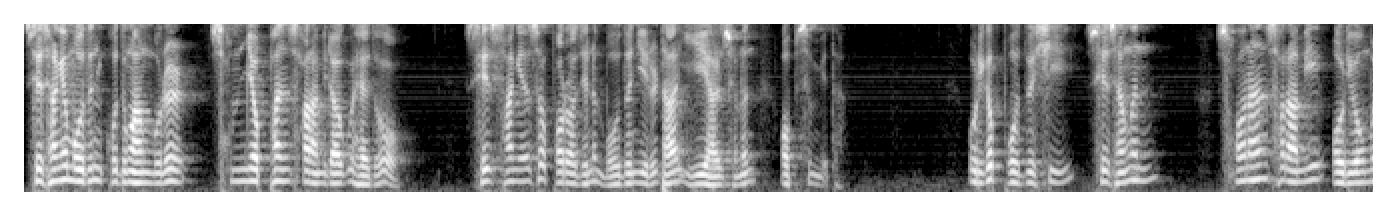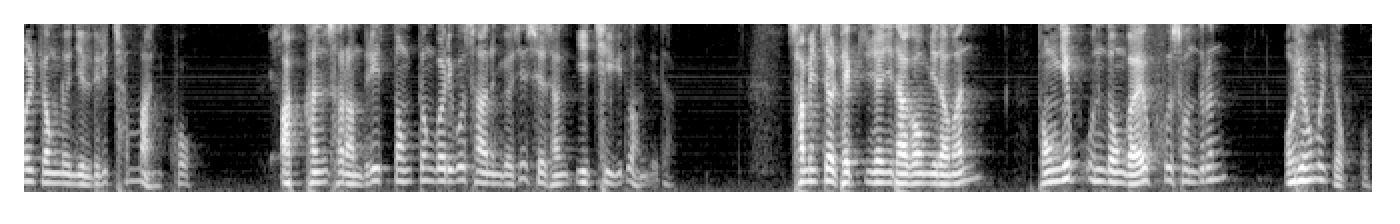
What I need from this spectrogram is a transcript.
세상의 모든 고등학문을 섭렵한 사람이라고 해도 세상에서 벌어지는 모든 일을 다 이해할 수는 없습니다. 우리가 보듯이 세상은 선한 사람이 어려움을 겪는 일들이 참 많고 악한 사람들이 떵떵거리고 사는 것이 세상 이치이기도 합니다. 3.1절 100주년이 다가옵니다만 독립운동가의 후손들은 어려움을 겪고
